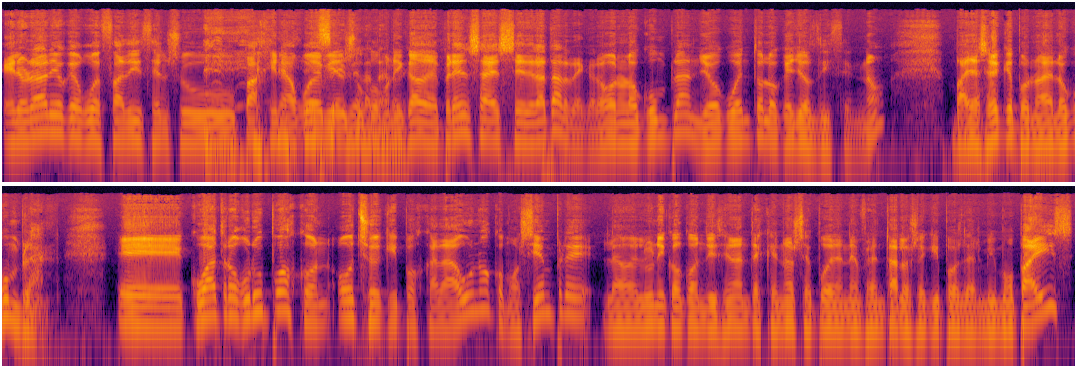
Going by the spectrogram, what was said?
el horario que UEFA dice en su página web y en su comunicado de prensa es 6 de la tarde, que luego no lo cumplan, yo cuento lo que ellos dicen, ¿no? Vaya a ser que por nada lo cumplan. Eh, cuatro grupos con ocho equipos cada uno, como siempre, el único condicionante es que no se pueden enfrentar los equipos del mismo país.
